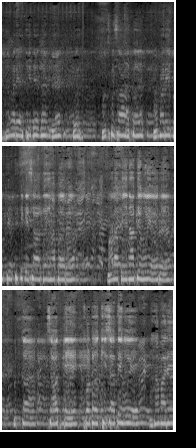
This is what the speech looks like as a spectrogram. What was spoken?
हमारे अतिथिगण और उसके साथ हमारे मुख्य अतिथि के साथ यहाँ पर माला पहनाते हुए और उनका साथ में फ़ोटो खिंचाते हुए हमारे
